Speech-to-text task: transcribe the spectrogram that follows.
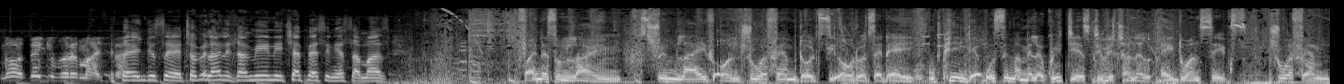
No, thank you very much. Sir. thank you sir thobelani dlamini chairperson yeSAMAs Find us online. Stream live on truefm.co.za. Uphinde usimamele kwi-DSTV channel 816. True FM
